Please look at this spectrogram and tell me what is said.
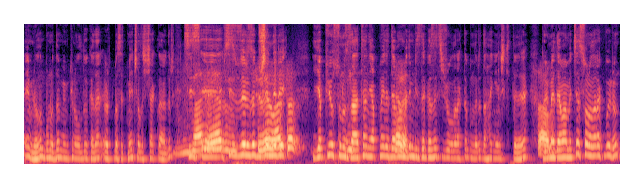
emin olun bunu da mümkün olduğu kadar örtbas etmeye çalışacaklardır. Siz yani e, siz üzerinize düşenleri varsa yapıyorsunuz zaten. Yapmaya da devam evet. edin. Biz de gazeteci olarak da bunları daha geniş kitlelere duymaya devam edeceğiz. Son olarak buyurun.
